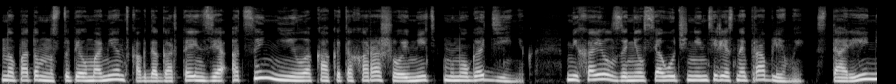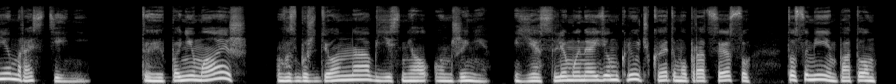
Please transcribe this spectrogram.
Но потом наступил момент, когда Гортензия оценила, как это хорошо иметь много денег. Михаил занялся очень интересной проблемой — старением растений. «Ты понимаешь?» — возбужденно объяснял он жене. Если мы найдем ключ к этому процессу, то сумеем потом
